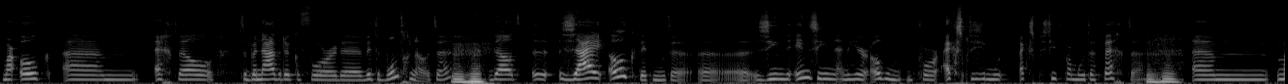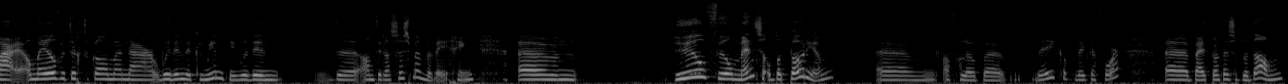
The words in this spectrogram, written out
maar ook ehm, echt wel te benadrukken voor de witte bondgenoten. Mhm. Dat eh, zij ook dit moeten eh, zien, inzien en hier ook voor expliciet, expliciet voor moeten vechten. Mhm. Ehm, maar om heel veel terug te komen naar within the community, within de antiracismebeweging. ehm heel veel mensen op dat podium, ehm, afgelopen week of de week daarvoor, eh, bij het protest op de Dam,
